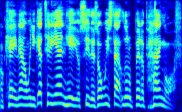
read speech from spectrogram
Okay, now when you get to the end here, you'll see there's always that little bit of hang off.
